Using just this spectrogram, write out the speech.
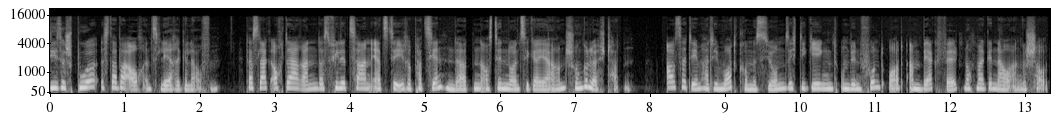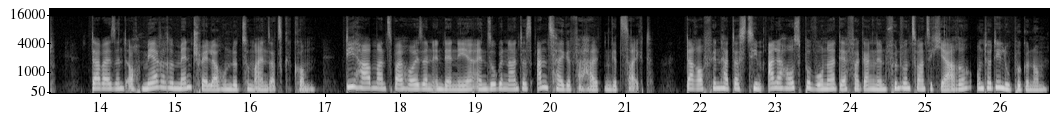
Diese Spur ist aber auch ins Leere gelaufen. Das lag auch daran, dass viele Zahnärzte ihre Patientendaten aus den 90er Jahren schon gelöscht hatten. Außerdem hat die Mordkommission sich die Gegend um den Fundort am Bergfeld nochmal genau angeschaut. Dabei sind auch mehrere Mantrailer-Hunde zum Einsatz gekommen. Die haben an zwei Häusern in der Nähe ein sogenanntes Anzeigeverhalten gezeigt. Daraufhin hat das Team alle Hausbewohner der vergangenen 25 Jahre unter die Lupe genommen.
